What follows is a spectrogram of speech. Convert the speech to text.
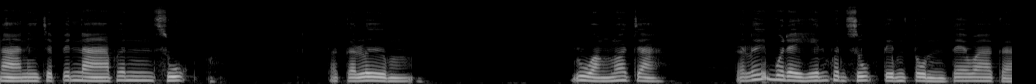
นานี่จะเป็นนาเพิ่นสุก แล้วก็เริ่มหลวงเนาะจ้ะ ก็เลยบ่ได้เห็นเพิ่นสุกเต็มต้นแต่ว่าก็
